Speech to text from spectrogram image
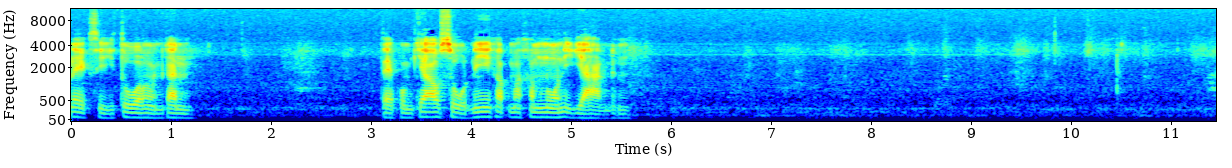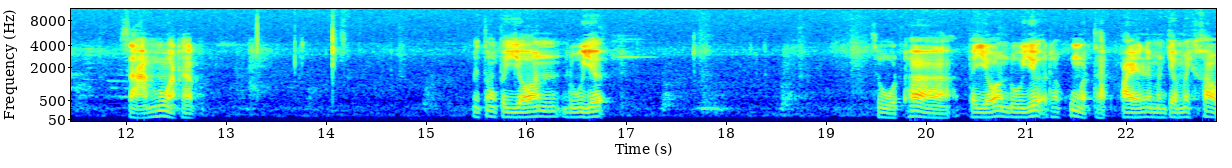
เลขสีตัวเหมือนกัน แต่ผมจะเอาสูตรนี้ครับมาคำนวณอีกอย่างหนึ่งสามงวดครับ ไม่ต้องไปย้อนดูเยอะ สูตรถ้าไปย้อนดูเยอะถ้าคู่งวดถัดไปแล้วมันจะไม่เข้า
